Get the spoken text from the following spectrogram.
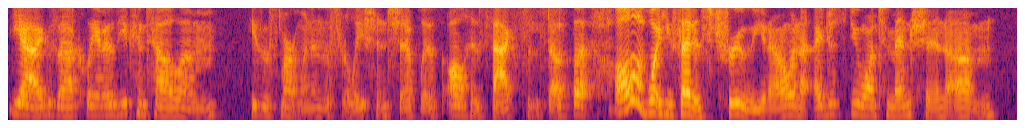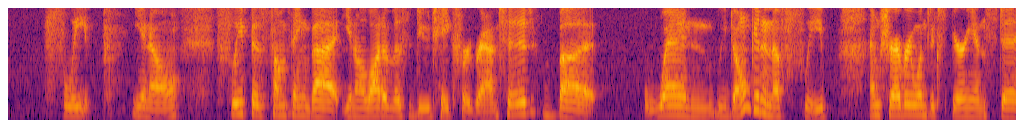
Yeah, exactly. And as you can tell, um, he's a smart one in this relationship with all his facts and stuff. But all of what he said is true, you know. And I just do want to mention um, sleep. You know, sleep is something that you know a lot of us do take for granted, but when we don't get enough sleep, I'm sure everyone's experienced it.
